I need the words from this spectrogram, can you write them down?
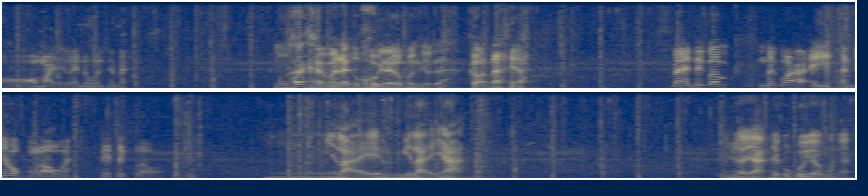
อ๋อหมายถึงไอ้นู่นใช่ไหมมึงเข้าใจไหมได้กูคุยอะไรกับมึงอยู่ด้วยก่อนหน้านี้แต่นึกว่านึกว่าไอ้คันโยกของเราไงในตึกเราอะอื มมันมีหลายมีหลายอย่างอะมีหลายอย่างที่กูคุยกับมึงอะ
